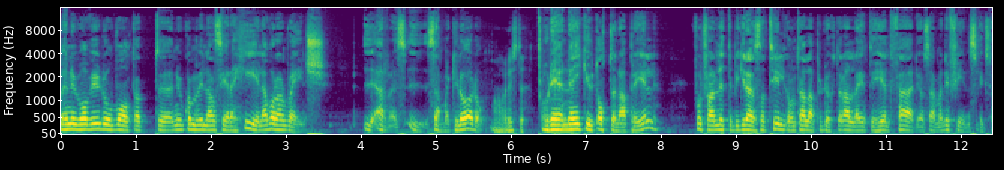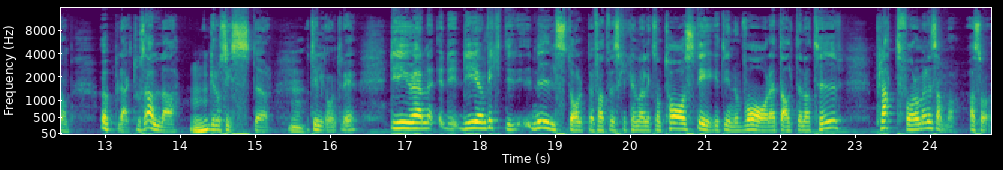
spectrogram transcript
Men nu har vi ju då valt att eh, nu kommer vi lansera hela våran range i RS i samma kulör då. Ja, just det. Och det, den gick ut 8 april. Fortfarande lite begränsad tillgång till alla produkter. Alla är inte helt färdiga och så här, men det finns liksom upplagt hos alla grossister och tillgång till det. Det är ju en, det, det är ju en viktig milstolpe för att vi ska kunna liksom ta steget in och vara ett alternativ. Plattformen är samma. Alltså,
